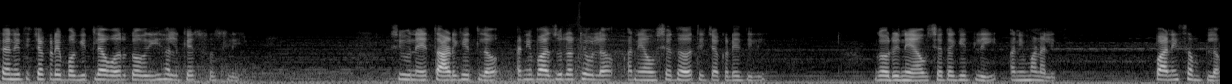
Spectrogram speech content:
त्याने तिच्याकडे बघितल्यावर गौरी हलकेच फसली शिवने ताड घेतलं आणि बाजूला ठेवलं आणि औषधं तिच्याकडे दिली. गौरीने औषधं घेतली आणि म्हणाली पाणी संपलं.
